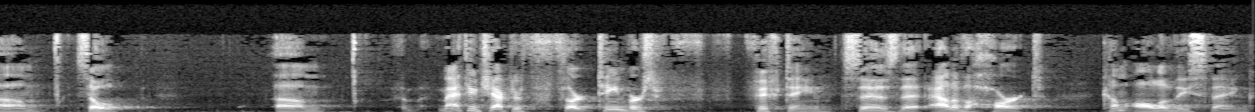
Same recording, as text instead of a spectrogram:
Um, so um, Matthew chapter 13, verse 15 says that out of the heart come all of these things.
